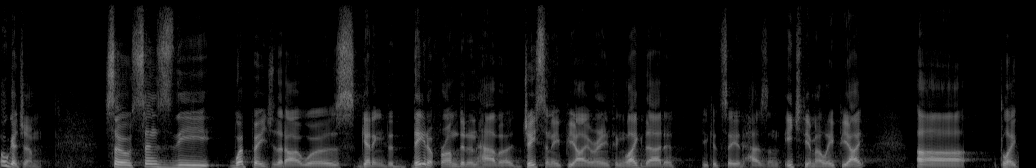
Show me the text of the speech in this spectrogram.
OGA gem. So since the web page that I was getting the data from didn't have a JSON API or anything like that, it, you could say it has an HTML API, uh, like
